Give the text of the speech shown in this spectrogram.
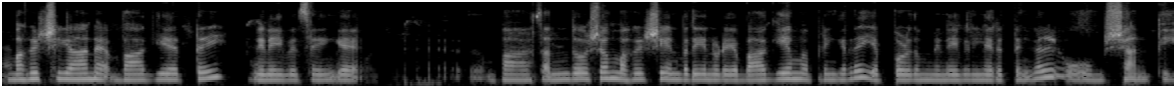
மகிழ்ச்சியான பாக்கியத்தை நினைவு செய்யுங்க பா சந்தோஷம் மகிழ்ச்சி என்பது என்னுடைய பாக்கியம் அப்படிங்கிறத எப்பொழுதும் நினைவில் நிறுத்துங்கள். ஓம் சாந்தி.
